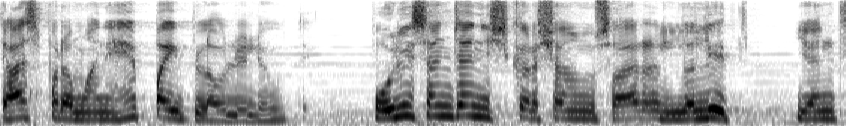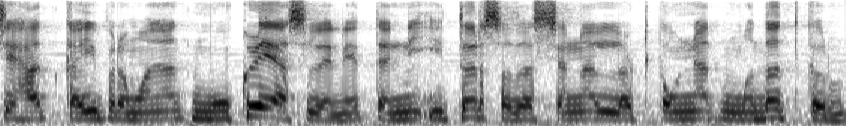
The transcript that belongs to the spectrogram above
त्याचप्रमाणे हे पाईप लावलेले होते. पोलिसांच्या निष्कर्षानुसार ललित यांचे हात काही प्रमाणात मोकळे असल्याने त्यांनी इतर सदस्यांना लटकवण्यात मदत करून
